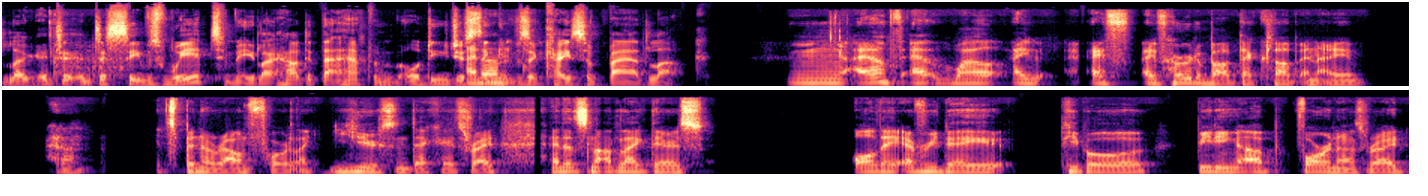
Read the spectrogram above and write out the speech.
Like, it, it just seems weird to me. Like, how did that happen? Or do you just I think it was a case of bad luck? Mm, i don't uh, well i i've i've heard about that club and i i don't it's been around for like years and decades right and it's not like there's all day every day people beating up foreigners right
